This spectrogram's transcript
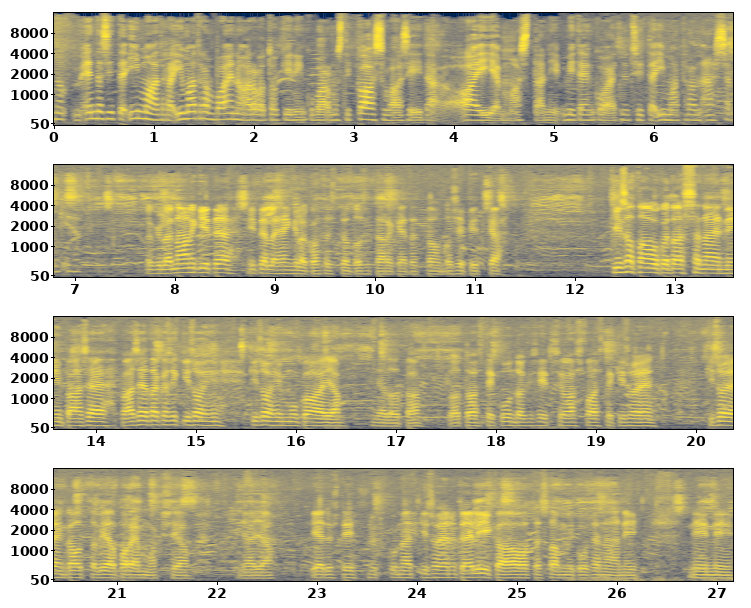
No entä sitten Imatra? Imatran painoarvo toki niin kuin varmasti kasvaa siitä aiemmasta, niin miten koet nyt sitten Imatran SM-kisat? No kyllä nämä ainakin itselle henkilökohtaisesti on tosi tärkeää, että on tosi pitkä kisatauko tässä näin, niin pääsee, pääsee takaisin kisoihin, kisoihin mukaan ja, ja tota, toivottavasti kuntokin siitä se kasvaa sitten kisojen, kisojen kautta vielä paremmaksi ja, ja, ja tietysti nyt kun näitä kisoja nyt ei liikaa ole tässä tammikuussa enää, niin, niin, niin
